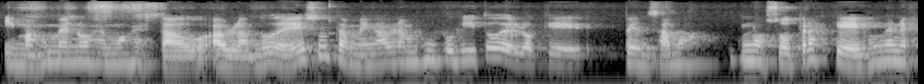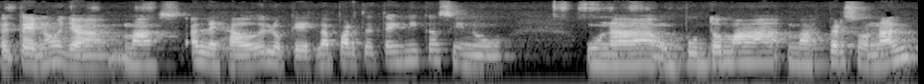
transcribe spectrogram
y más o menos hemos estado hablando de eso. También hablamos un poquito de lo que pensamos nosotras que es un NFT, ¿no? Ya más alejado de lo que es la parte técnica, sino una, un punto más, más personal.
